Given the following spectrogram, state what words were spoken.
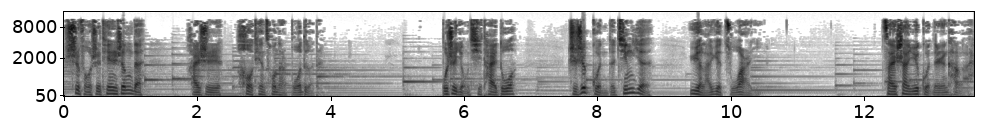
是否是天生的，还是后天从哪儿博得的。不是勇气太多，只是滚的经验越来越足而已。在善于滚的人看来，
